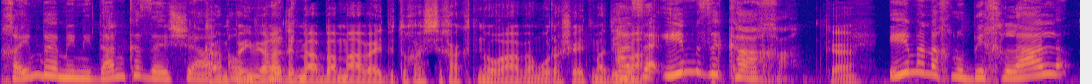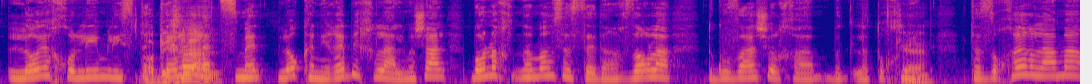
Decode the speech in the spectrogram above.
חיים במין עידן כזה שה... כמה פעמים ירדת מהבמה והיית בטוחה ששיחקת נורא ואמרו לך שהיית מדהימה. אז האם זה ככה? כן. אם אנחנו בכלל לא יכולים להסתכל לא בכלל. על עצמנו... לא, כנראה בכלל. למשל, בואו נח... נעשה סדר, נחזור לתגובה שלך לתוכנית. כן. אתה זוכר למה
